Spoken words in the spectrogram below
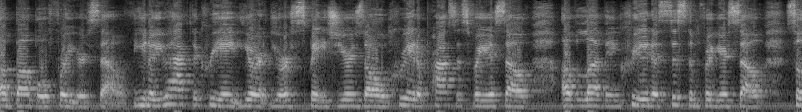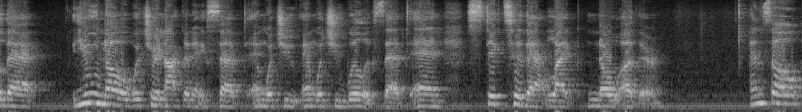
a bubble for yourself. You know, you have to create your your space, your zone, create a process for yourself of loving, create a system for yourself so that you know what you're not going to accept and what you and what you will accept and stick to that like no other. And so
